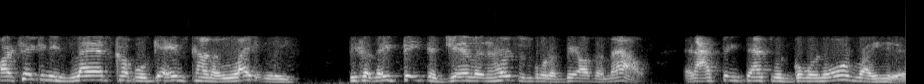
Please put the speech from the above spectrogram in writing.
are taking these last couple of games kind of lightly because they think that Jalen Hurts is going to bail them out, and I think that's what's going on right here.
